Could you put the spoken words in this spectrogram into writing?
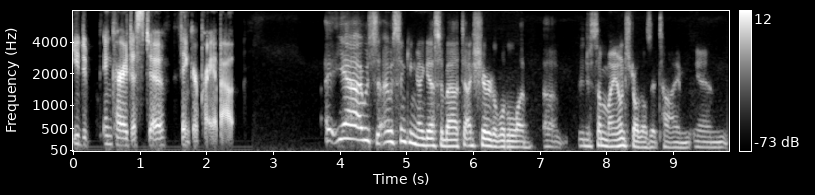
you'd encourage us to think or pray about? Yeah, I was I was thinking, I guess, about I shared a little uh, just some of my own struggles at time in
